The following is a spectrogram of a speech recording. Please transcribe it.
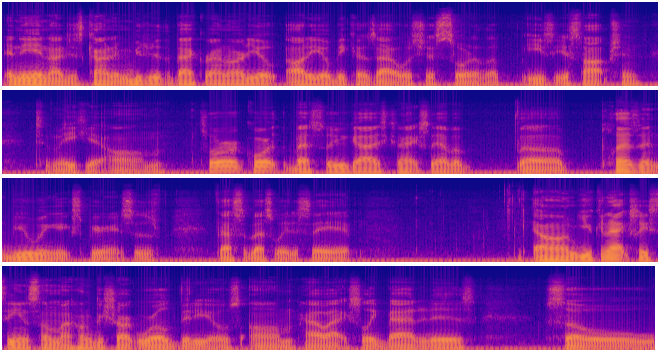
In the end, I just kind of muted the background audio audio because that was just sort of the easiest option to make it um sort of record the best so you guys can actually have a uh, pleasant viewing experience. experiences. That's the best way to say it. Um, you can actually see in some of my Hungry Shark World videos um how actually bad it is so,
